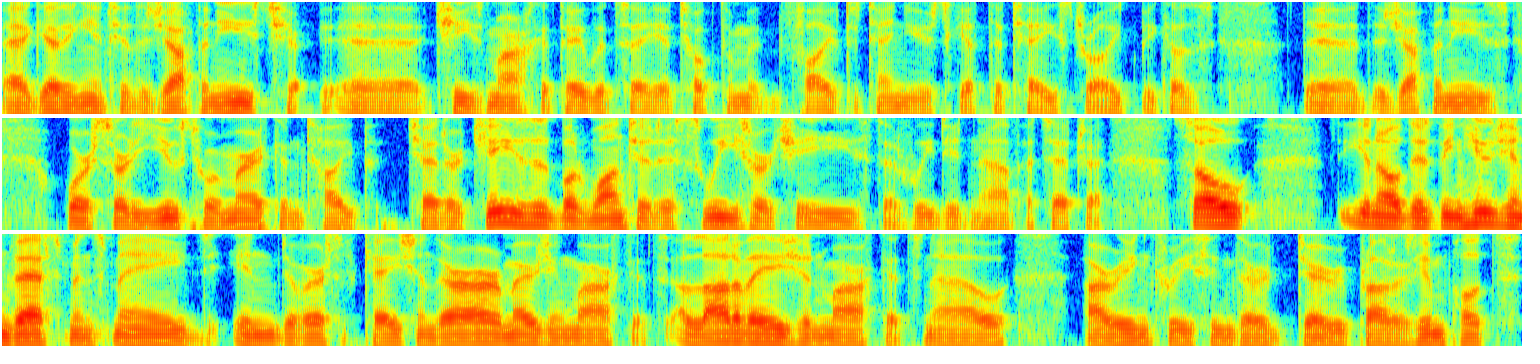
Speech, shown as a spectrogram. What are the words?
uh, getting into the Japanese ch- uh, cheese market, they would say it took them five to 10 years to get the taste right because the, the Japanese were sort of used to American type cheddar cheeses, but wanted a sweeter cheese that we didn't have, etc. So, you know, there's been huge investments made in diversification. There are emerging markets. A lot of Asian markets now are increasing their dairy product inputs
